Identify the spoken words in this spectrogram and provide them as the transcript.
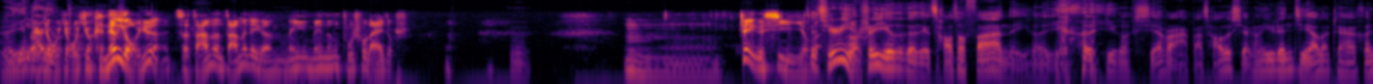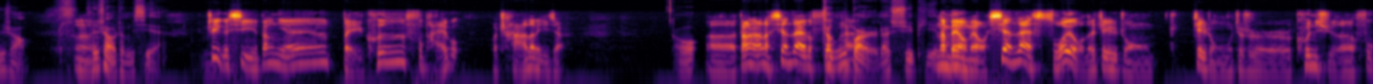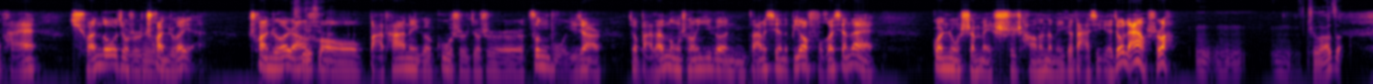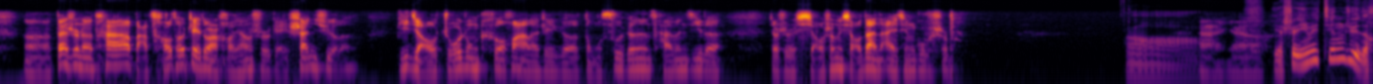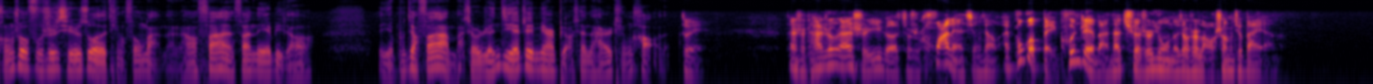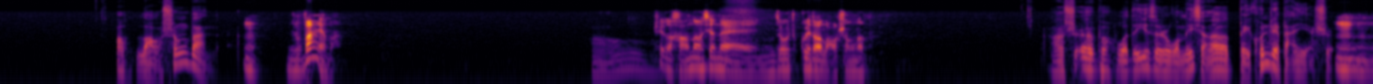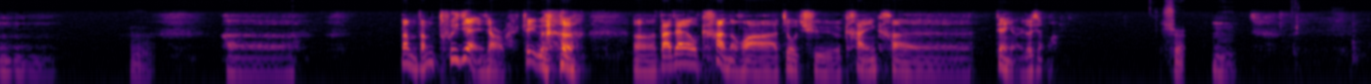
应该有有有，肯定有韵。咱咱们咱们这个没没能读出来，就是。嗯嗯，这个戏这其实也是一个给曹操翻案的一个 一个一个写法，把曹操写成一人杰了，这还很少，很少这么写。这个戏当年北昆复排过，我查了一下。哦，呃，当然了，现在的整本的续皮，那没有没有，现在所有的这种这种就是昆曲的复排，全都就是串折演，串折，然后把他那个故事就是增补一下，就把它弄成一个咱们现在比较符合现在观众审美时长的那么一个大戏，也就俩小时吧。嗯嗯嗯嗯，折子。嗯，但是呢，他把曹操这段好像是给删去了，比较着重刻画了这个董四跟蔡文姬的。就是小生小旦的爱情故事吧。哦，哎呀，也是因为京剧的横槊赋诗其实做的挺丰满的，然后翻案翻的也比较，也不叫翻案吧，就是人杰这面表现的还是挺好的。对，但是他仍然是一个就是花脸形象。哎，不过北昆这版他确实用的就是老生去扮演的。哦，老生扮的。嗯，你外嘛。哦，这个行当现在你就归到老生了嘛。啊，是呃不，我的意思是我没想到北昆这版也是。嗯嗯嗯嗯嗯嗯。呃，那么咱们推荐一下吧。这个，呃，大家要看的话，就去看一看电影就行了。是。嗯。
